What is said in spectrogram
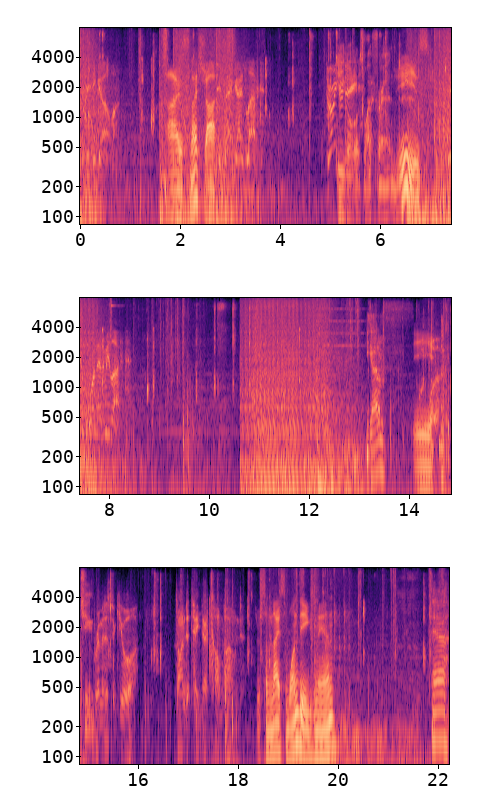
Ready to go. Nice. Nice shot. Bad guys left. Throwing Deagle is my friend. Jeez. We have one enemy left. You got him? Yeah. Look at you. Perimeter secure. Time to take that compound. There's some nice one digs, man. Yeah.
